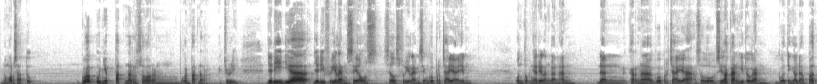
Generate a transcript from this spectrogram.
Nomor satu, gue punya partner seorang bukan partner actually. Jadi dia jadi freelance sales, sales freelance yang gue percayain untuk nyari langganan. Dan karena gue percaya so silakan gitu kan. Gue tinggal dapet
